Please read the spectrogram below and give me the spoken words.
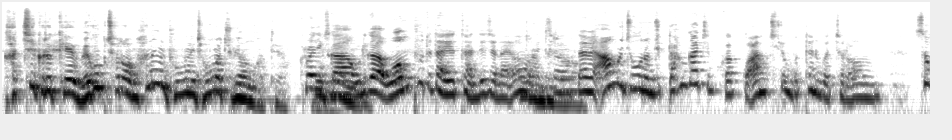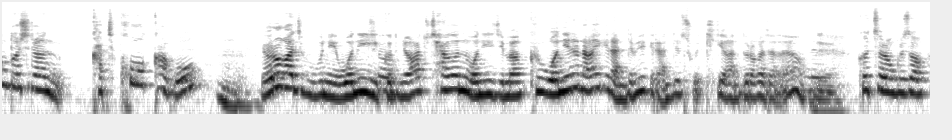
같이 그렇게 외국처럼 하는 부분이 정말 중요한 것 같아요. 그러니까 우리가 one food 다이어트 안 되잖아요. 안 되죠. 그다음에 아무리 좋은 음식도 한 가지 갖고 암 치료 못 하는 것처럼 성도 실은 같이 코워크하고 음. 여러 가지 부분이 원인이 그렇죠. 있거든요. 아주 작은 원인이지만 그 원인 하나가 해결 안 되면 해결 안 될 수가 기계가 안 돌아가잖아요. 네. 그것처럼 그래서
